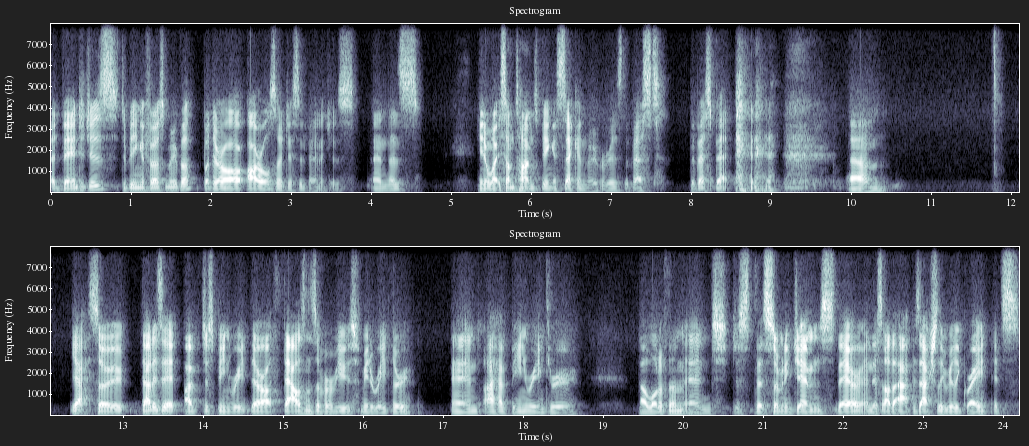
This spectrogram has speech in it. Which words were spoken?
advantages to being a first mover, but there are, are also disadvantages. And there's, in a way, sometimes being a second mover is the best the best bet. um, yeah, so that is it. I've just been read. There are thousands of reviews for me to read through, and I have been reading through a lot of them, and just there's so many gems there. And this other app is actually really great. It's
